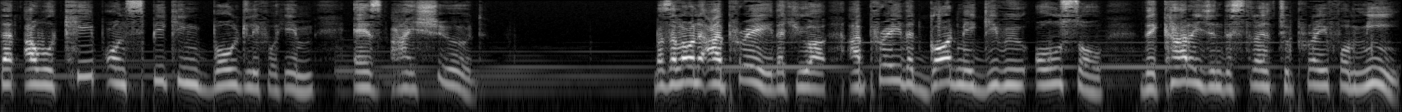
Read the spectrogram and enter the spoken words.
that I will keep on speaking boldly for Him as I should. Barcelona, I pray that you are, I pray that God may give you also the courage and the strength to pray for me,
